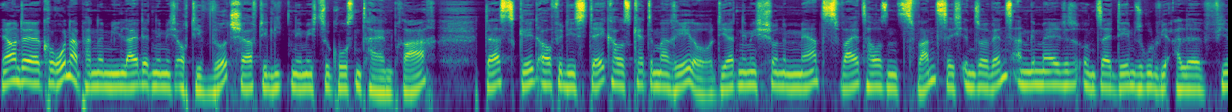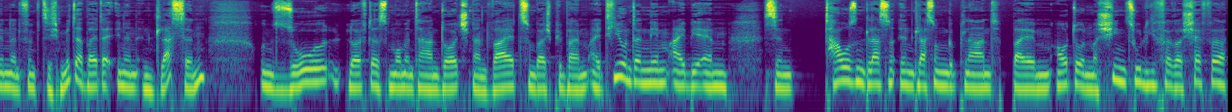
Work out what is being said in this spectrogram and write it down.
Ja, und der Corona-Pandemie leidet nämlich auch die Wirtschaft, die liegt nämlich zu großen Teilen brach. Das gilt auch für die Steakhouse-Kette Maredo. Die hat nämlich schon im März 2020 Insolvenz angemeldet und seitdem so gut wie alle 450 MitarbeiterInnen entlassen. Und so läuft das momentan deutschlandweit. Zum Beispiel beim IT-Unternehmen IBM sind 1000 Entlassungen geplant. Beim Auto- und Maschinenzulieferer Schäffer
